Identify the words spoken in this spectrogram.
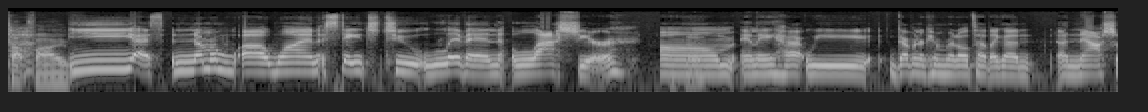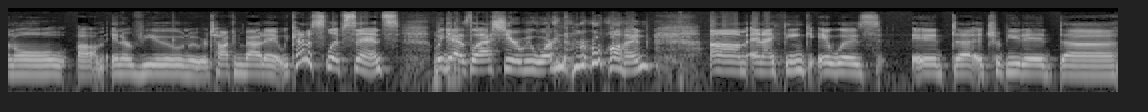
top five. Yes. Number uh, one state to live in last year. Um, and they had we Governor Kim Reynolds had like a, a national um, interview, and we were talking about it. We kind of slipped since, but Okay. yes, last year we were number one, um, and I think it was it uh, attributed uh,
